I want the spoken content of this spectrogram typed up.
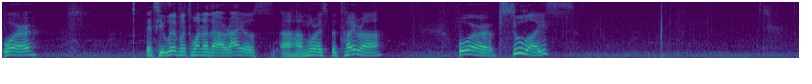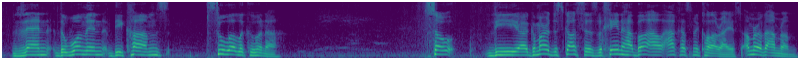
or if you live with one of the arayos, uh, hamuras b'toira, or psulais, then the woman becomes psula lekuhuna. So the uh, Gemara discusses v'chein haba al achas mikol arayos. Amar of Amram.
